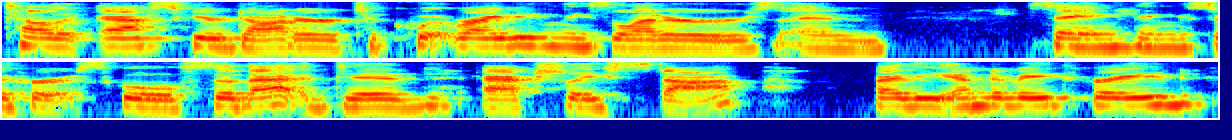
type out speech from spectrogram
tell ask your daughter to quit writing these letters and saying things to her at school?" So that did actually stop. by the end of eighth grade.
